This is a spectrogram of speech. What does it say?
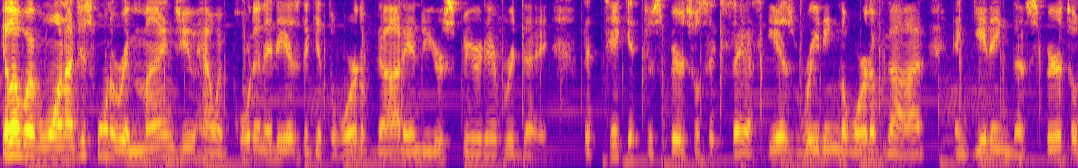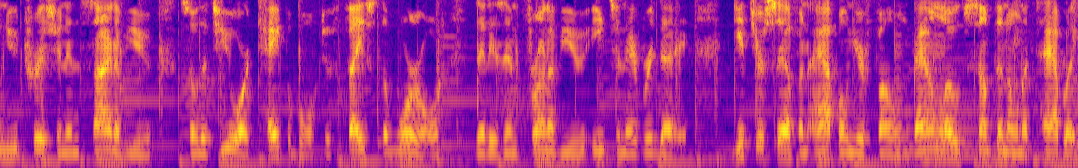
Hello, everyone. I just want to remind you how important it is to get the Word of God into your spirit every day. The ticket to spiritual success is reading the Word of God and getting the spiritual nutrition inside of you so that you are capable to face the world that is in front of you each and every day. Get yourself an app on your phone, download something on a tablet,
